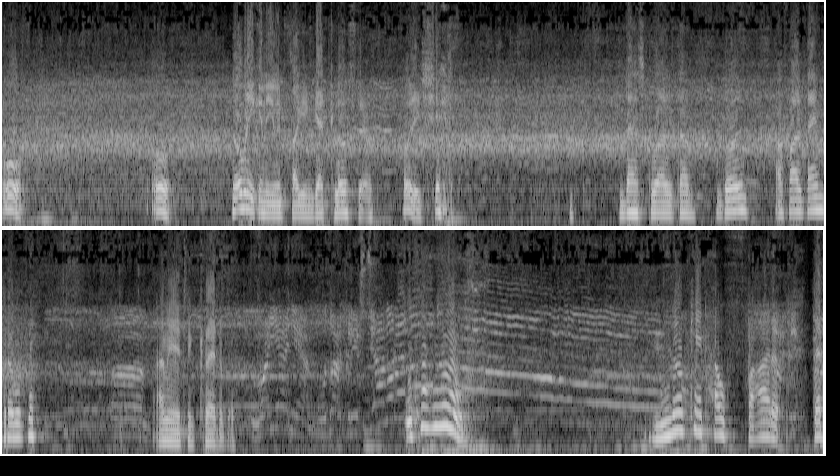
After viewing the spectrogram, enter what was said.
oh, oh. Nobody can even fucking get close to him. Holy shit. Best World Cup goal of all time, probably. I mean, it's incredible. Ooh. Look at how far that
